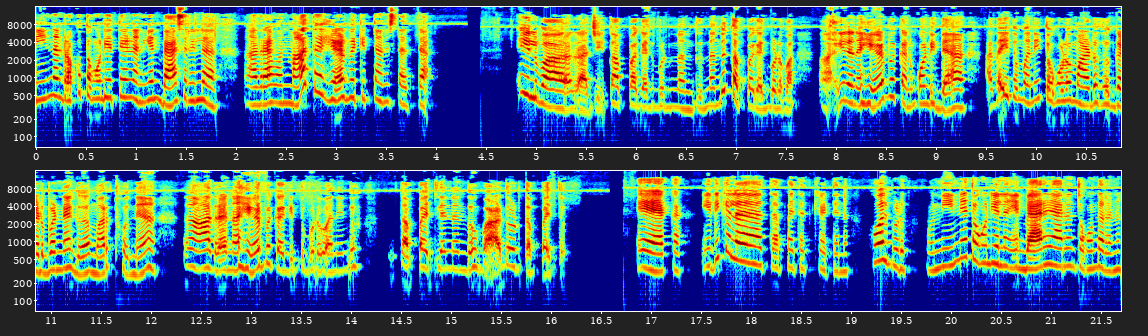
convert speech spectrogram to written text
ನೀನು ನನ್ನ ರೊಕ್ಕ ತಗೊಂಡಿರ್ತೇನೆ ನನಗೇನು ಬೇಸರ ಇಲ್ಲ. ಆದ್ರೆ ಒಂದು ಮಾತು ಹೇಳ್ಬೇಕಿತ್ತು ಅನಿಸ್ತತ್ತ ಇಲ್ವಾ ರಾಜಿ? ತಪ್ಪಾಗ್ಯದ ಬಿಡು ನಂದು ನಂದು ತಪ್ಪಾಗ್ಯದ ಬಿಡವಾ ಇಲ್ಲ ನಾ ಹೇಳ್ಬೇಕು ಅನ್ಕೊಂಡಿದ್ದೆ. ಅದೇ ಇದು ಮನೆ ತಗೊಳ್ಳೋ ಮಾಡೋದು ಗಡ್ಬಡ್ನ್ಯಾಗ ಮರ್ತು ಹೋದ್ನೆ ಆದ್ರೆ ನಾ ಹೇಳ್ಬೇಕಾಗಿತ್ತು ಬಿಡುವ ನಿಂದು. ತಪ್ಪಾಯ್ತಲೇ ನಂದು ಭಾಳ ದೊಡ್ಡ ತಪ್ಪಾಯ್ತು. ಏ ಅಕ್ಕ ಇದಕ್ಕೆಲ್ಲ ತಪ್ಪಾಯ್ತದ ಕೇಳ್ತೇನೆ. ಹೋಲ್ ಬಿಡು. ನೀನೇ ತಗೊಂಡಿಲ್ಲ ಏನು ಬೇರೆ ಯಾರನ್ನ ತಗೊಂಡಾರನ?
